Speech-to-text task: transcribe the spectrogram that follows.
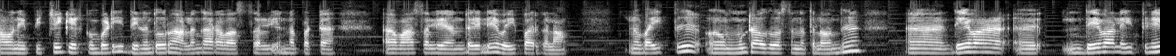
அவனை பிச்சை கேட்கும்படி தினந்தோறும் அலங்கார வாசல் எண்ணப்பட்ட வாசல் அன்றையிலே வைப்பார்களாம். வைத்து மூன்றாவது வசனத்துல வந்து தேவா தேவாலயத்திலே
